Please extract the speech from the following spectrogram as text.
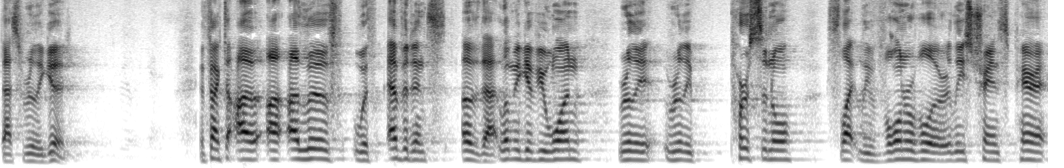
That's really good. In fact, I, I, I live with evidence of that. Let me give you one really, really personal slightly vulnerable or at least transparent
